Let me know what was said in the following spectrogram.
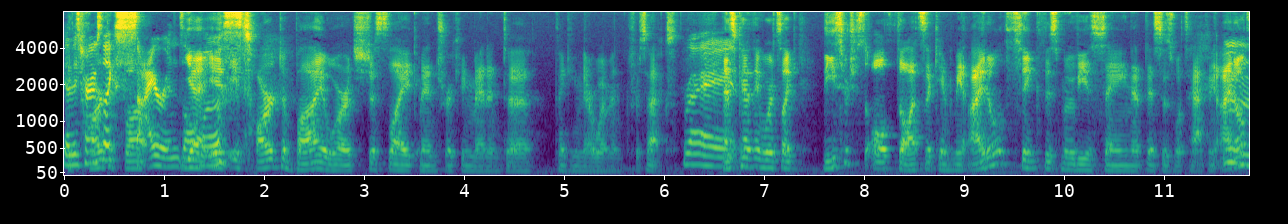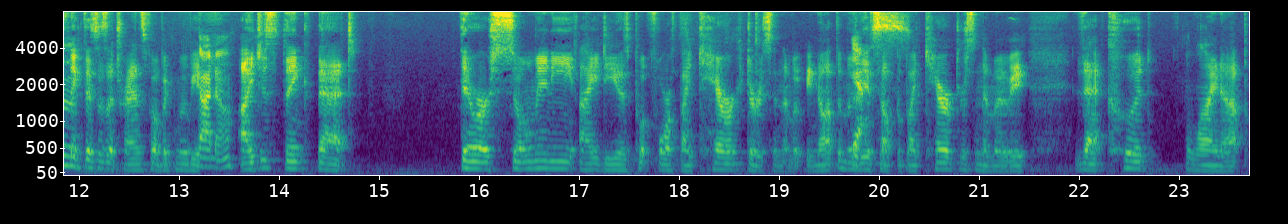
Yeah, they it's turn into, like, sirens Yeah, it, almost. it's hard to buy where it's just like men tricking men into thinking they're women for sex. Right. That's the kind of thing where it's like these are just all thoughts that came to me. I don't think this movie is saying that this is what's happening. I don't think this is a transphobic movie. I know. I just think that there are so many ideas put forth by characters in the movie, not the movie Yes. itself, but by characters in the movie that could line up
